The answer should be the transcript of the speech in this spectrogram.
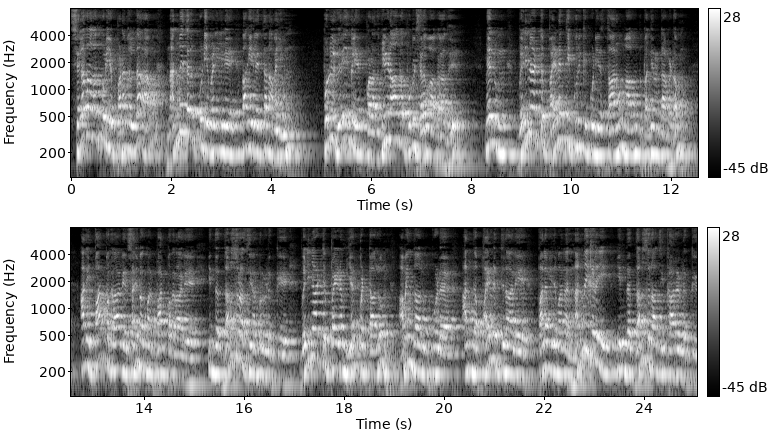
செலவாகக்கூடிய பணம் எல்லாம் நன்மை தரக்கூடிய வழியிலே வகையிலே தான் அமையும். பொருள் விரயங்கள் ஏற்படாது வீணாக பொருள் செலவாகாது. மேலும் வெளிநாட்டு பயணத்தை குறிக்கக்கூடிய ஸ்தானமும் ஆகும் இந்த பன்னிரெண்டாம் இடம். அதை பார்ப்பதனாலே சனி பகவான் பார்ப்பதனாலே இந்த தனுசு ராசி அன்பர்களுக்கு வெளிநாட்டு பயணம் ஏற்பட்டாலும் அமைந்தாலும் கூட அந்த பயணத்தினாலே பலவிதமான நன்மைகளை இந்த தனுசு ராசிக்காரர்களுக்கு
